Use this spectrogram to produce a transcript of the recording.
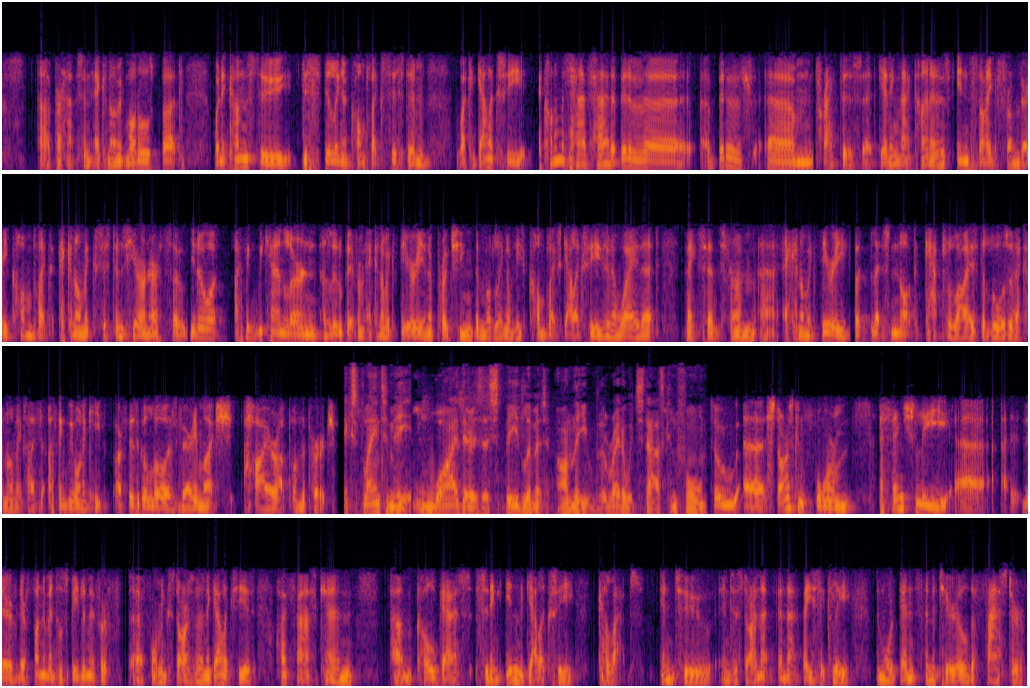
uh, perhaps in economic models. But when it comes to distilling a complex system like a galaxy, economists have had a bit of a, a bit of um, practice at getting that kind of insight from very complex economic systems here on Earth. So you know what? I think we can learn a little bit from economic theory and approaching the modeling of these complex galaxies in a way that makes sense from uh, economic theory, but let's not capitalize the laws of economics. I, th- I, think we want to keep our physical laws very much higher up on the perch. Explain to me why there is a speed limit on the, the rate at which stars can form. So, uh, stars can form essentially uh, their, their fundamental speed limit for uh, forming stars within a galaxy is how fast can um, cold gas sitting in the galaxy collapse into into star, and that and that basically, the more dense the material, the faster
